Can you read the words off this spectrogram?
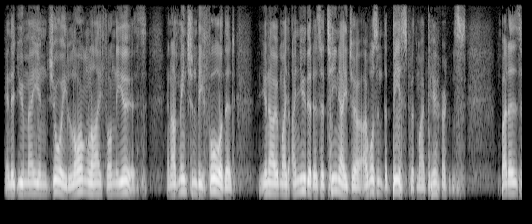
and that you may enjoy long life on the earth. And I've mentioned before that, you know, my, I knew that as a teenager I wasn't the best with my parents. But as,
